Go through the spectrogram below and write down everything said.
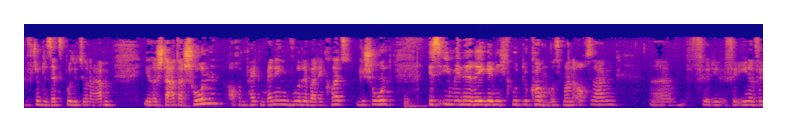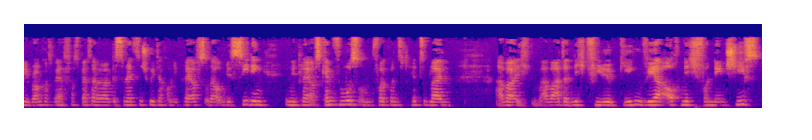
bestimmte Setzposition haben, ihre Starter schonen. Auch ein Peyton Manning wurde bei den Colts geschont, ist ihm in der Regel nicht gut bekommen, muss man auch sagen. Für, die, für ihn und für die Broncos wäre es fast besser, wenn man bis zum letzten Spieltag um die Playoffs oder um das Seeding in den Playoffs kämpfen muss, um voll konzentriert zu bleiben. Aber ich erwarte nicht viel Gegenwehr, auch nicht von den Chiefs,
